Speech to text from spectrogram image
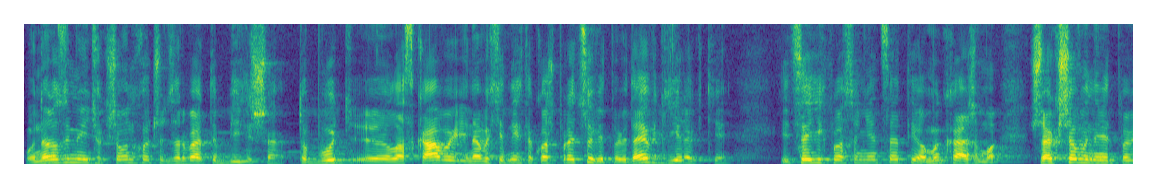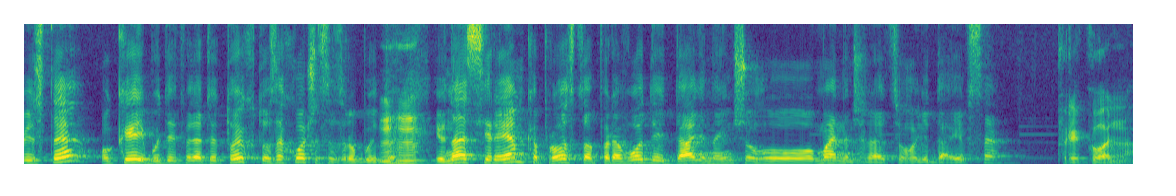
Вони розуміють, якщо вони хочуть заробляти більше, то будь е, ласкавий і на вихідних також працюй, відповідай в Діректі. І це їх просто ініціатива. Ми кажемо, що якщо ви не відповісте, окей, буде відповідати той, хто захоче це зробити. І в нас CRM просто переводить далі на іншого менеджера цього ліда, і все. Прикольно.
